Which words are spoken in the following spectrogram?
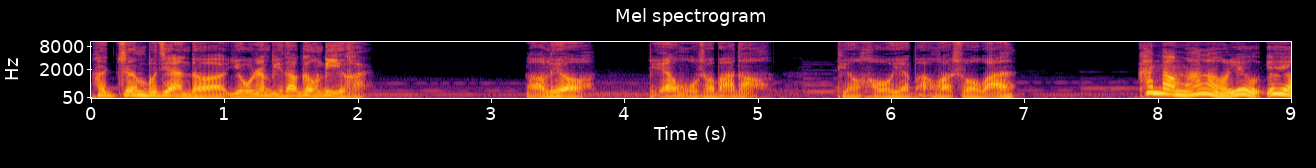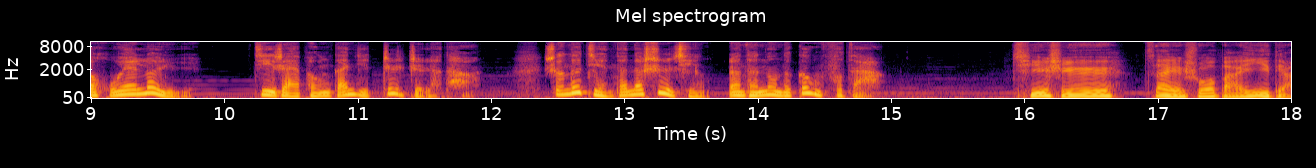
还真不见得有人比他更厉害。老六，别胡说八道，听侯爷把话说完。看到马老六又要胡言乱语，季寨鹏赶紧制止了他。省得简单的事情让他弄得更复杂。其实再说白一点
